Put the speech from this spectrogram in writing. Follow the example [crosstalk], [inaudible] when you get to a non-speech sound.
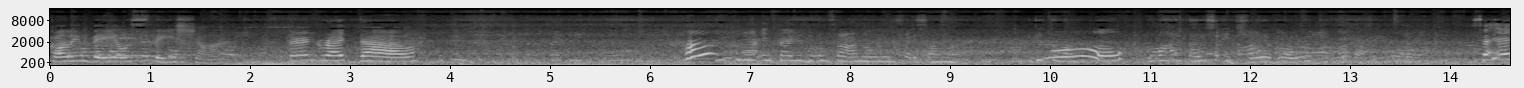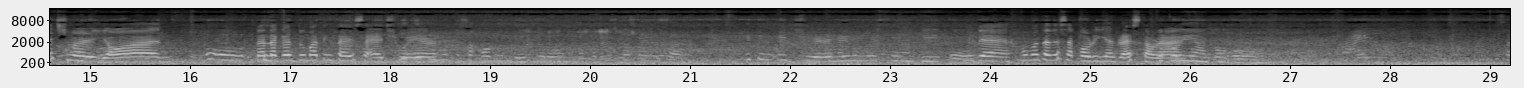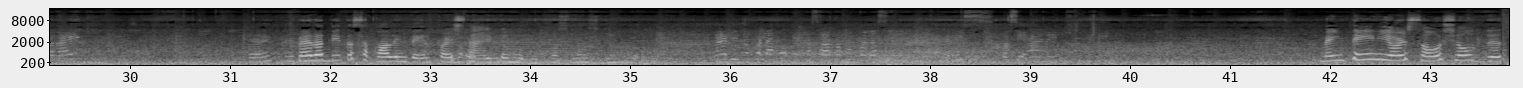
Collindale Station. Turn right daw. Kumain tayo doon sa ano, yung sa isang... No. Kumain tayo sa Edgeware Road. Dito. Sa Edgeware yon. Oo. Talagang dumating tayo sa Edgeware. Pumunta sa Collingdale, pero nakapunta tayo sa... Itong Edgeware, mayroong restaurant dito. Hindi, pumunta na sa Korean Sa restaurant. Korean, oo. Okay. Pero dito sa Collindale, first time. Ito mo, bukas lang siguro. Kasama ko pala si Chris, kasi Ani. Maintain your social distance.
